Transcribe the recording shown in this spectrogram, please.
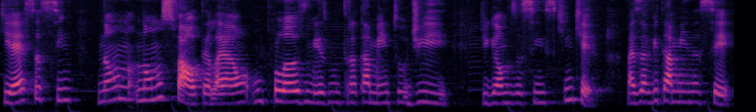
que essa sim não, não nos falta, ela é um plus mesmo, um tratamento de, digamos assim, skincare. Mas a vitamina C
